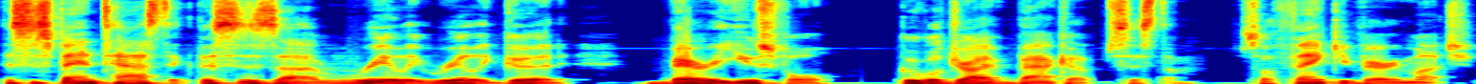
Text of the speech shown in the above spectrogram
This is fantastic. This is a really, really good, very useful Google Drive backup system. So, thank you very much.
